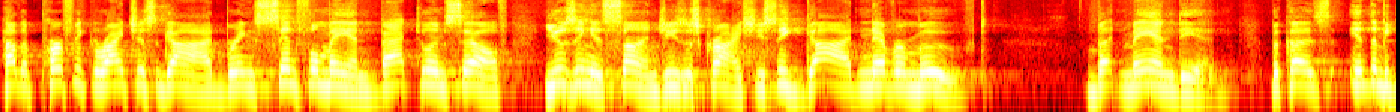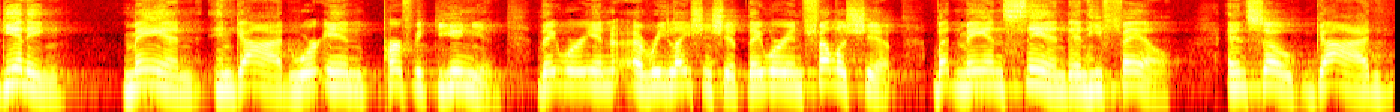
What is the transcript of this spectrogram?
how the perfect righteous God brings sinful man back to himself using his son, Jesus Christ. You see, God never moved, but man did. Because in the beginning, man and God were in perfect union. They were in a relationship, they were in fellowship, but man sinned and he fell. And so God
